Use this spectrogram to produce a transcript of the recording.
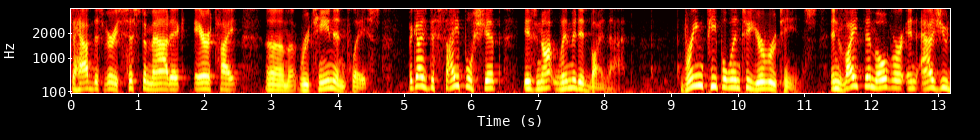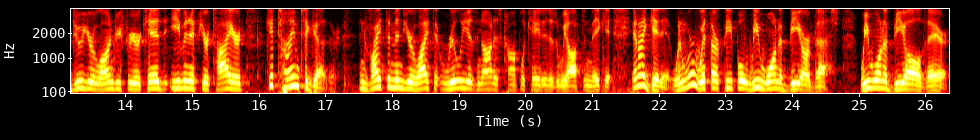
to have this very systematic, airtight um, routine in place. But, guys, discipleship is not limited by that. Bring people into your routines. Invite them over, and as you do your laundry for your kids, even if you're tired, get time together. Invite them into your life. It really is not as complicated as we often make it. And I get it. When we're with our people, we want to be our best, we want to be all there.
